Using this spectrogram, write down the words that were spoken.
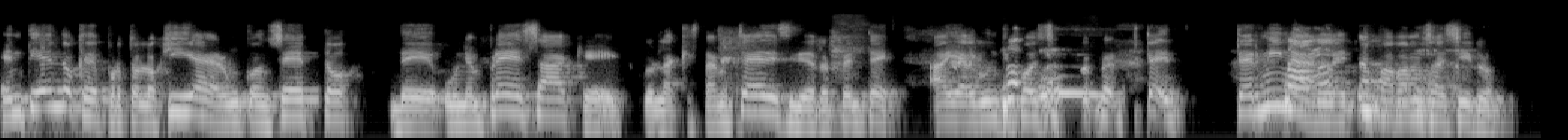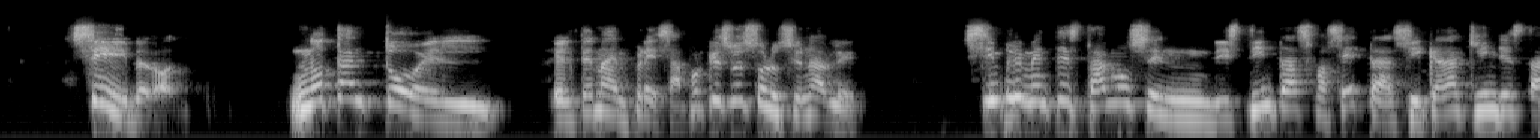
Entiendo que de portología era un concepto de una empresa que, con la que están ustedes y de repente hay algún tipo de... termina la etapa, vamos a decirlo. Sí, pero no tanto el, el tema empresa, porque eso es solucionable. Simplemente estamos en distintas facetas y cada quien ya está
